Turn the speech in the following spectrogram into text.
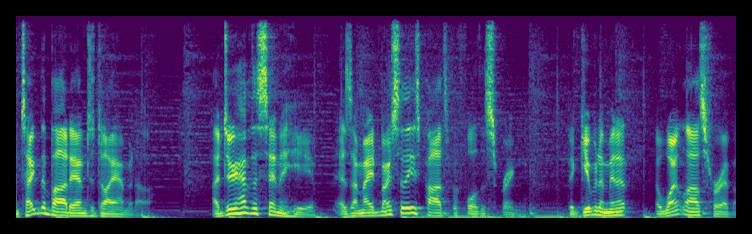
And take the bar down to diameter. I do have the center here, as I made most of these parts before the spring, but give it a minute, it won't last forever.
